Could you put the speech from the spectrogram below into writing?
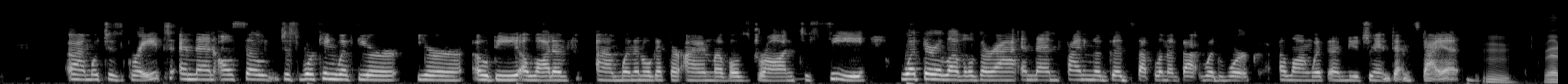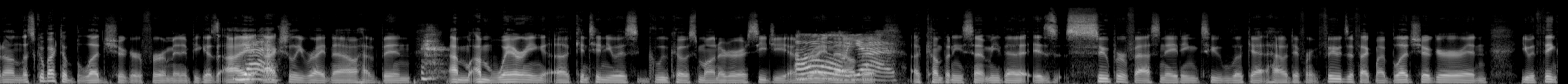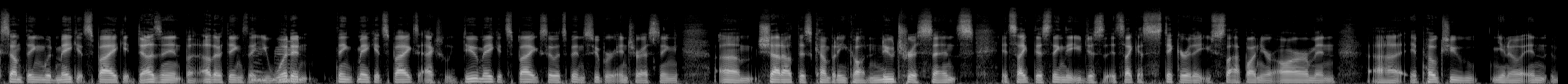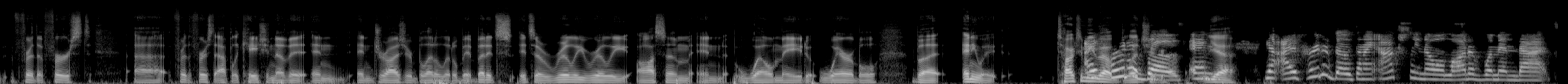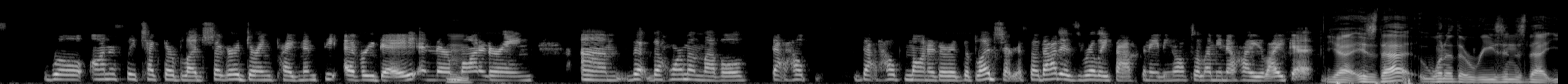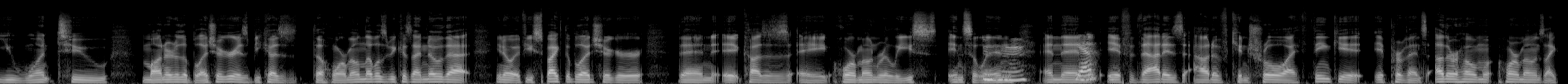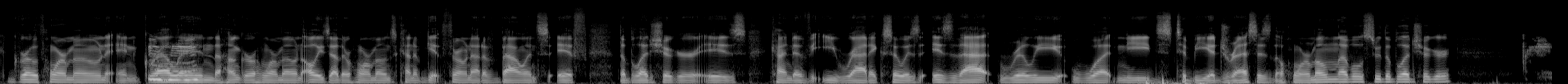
um, which is great. And then also just working with your your OB, a lot of um, women will get their iron levels drawn to see what their levels are at, and then finding a good supplement that would work along with a nutrient dense diet. Mm. Right on. Let's go back to blood sugar for a minute because I yes. actually right now have been I'm I'm wearing a continuous glucose monitor, a CGM oh, right now yes. that a company sent me that is super fascinating to look at how different foods affect my blood sugar and you would think something would make it spike, it doesn't, but other things that mm-hmm. you wouldn't think make it spikes actually do make it spike. So it's been super interesting. Um, shout out this company called NutriSense. It's like this thing that you just it's like a sticker that you slap on your arm and uh, it pokes you you know in for the first uh, for the first application of it and and draws your blood a little bit. But it's it's a really really awesome and well made wearable. But anyway, talk to me I've about blood sugar. Those, and yeah. Yeah, I've heard of those, and I actually know a lot of women that will honestly check their blood sugar during pregnancy every day and they're mm. monitoring um, the, the hormone levels that help that help monitor the blood sugar. So that is really fascinating. You'll have to let me know how you like it. Yeah. Is that one of the reasons that you want to monitor the blood sugar is because the hormone levels because I know that, you know, if you spike the blood sugar, then it causes a hormone release, insulin, Mhm. and then Yep. if that is out of control, I think it it prevents other hom- hormones like growth hormone and Mm-hmm. ghrelin, the hunger hormone, all these other hormones kind of get thrown out of balance if the blood sugar is kind of erratic. So is is that really what needs to be addressed is the hormone levels through the blood sugar?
